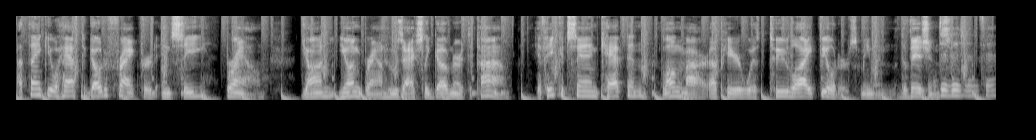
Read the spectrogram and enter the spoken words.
I think you'll have to go to Frankfort and see Brown, John Young Brown, who was actually governor at the time. If he could send Captain Longmire up here with two light fielders, meaning divisions, Divisions, yeah.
